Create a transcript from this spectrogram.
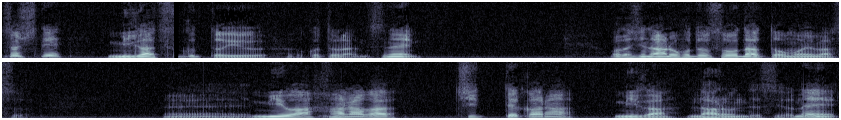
そして実がつくということなんですね。私なるほどそうだと思います、えー、実は花が散ってから実がなるんですよね、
